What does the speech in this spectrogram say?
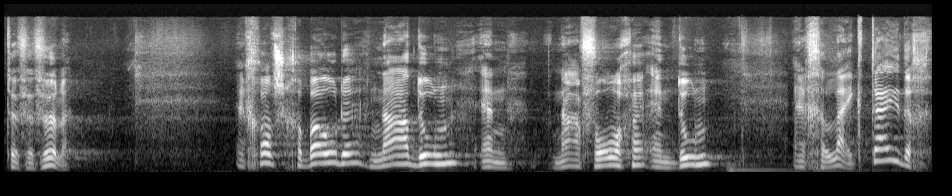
te vervullen. En Gods geboden nadoen en navolgen en doen en gelijktijdig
